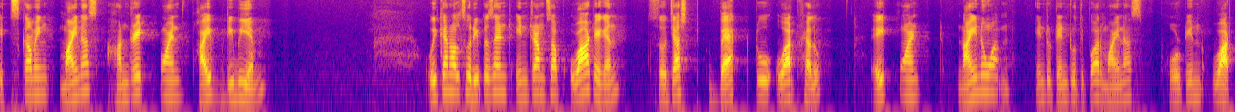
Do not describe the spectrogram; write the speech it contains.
it is coming minus 100.5 dBm. We can also represent in terms of watt again. So, just back to watt value 8.91 into 10 to the power minus 14 watt.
